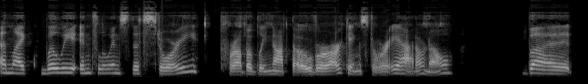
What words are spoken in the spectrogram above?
And like will we influence the story? Probably not the overarching story. I don't know. But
